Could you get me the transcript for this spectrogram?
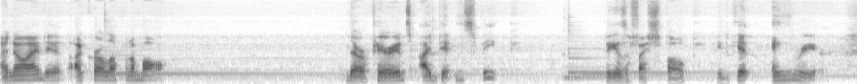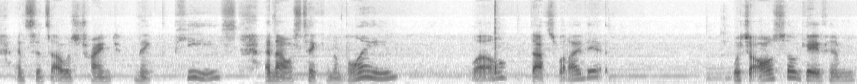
I know I did. I curled up in a ball. There were periods I didn't speak because if I spoke, he'd get angrier. And since I was trying to make the peace and I was taking the blame, well, that's what I did. Which also gave him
